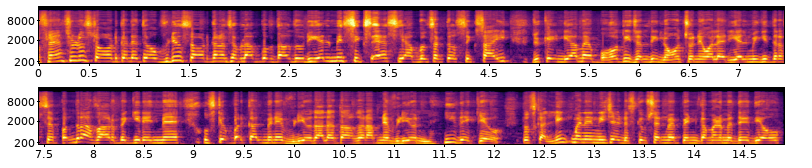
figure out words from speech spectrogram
सो फ्रेंड्स वीडियो स्टार्ट कर लेते हो वीडियो स्टार्ट करने से पहले आपको बता दो, Realme 6s या बोल सकते हो 6i जो कि इंडिया में बहुत ही जल्दी लॉन्च होने वाला है। Realme की तरफ़ से पंद्रह हज़ार रुपए की रेंज में उसके ऊपर कल मैंने वीडियो डाला था। अगर आपने वीडियो नहीं देखे हो तो उसका लिंक मैंने नीचे डिस्क्रिप्शन में पिन कमेंट में दे दिया हो।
